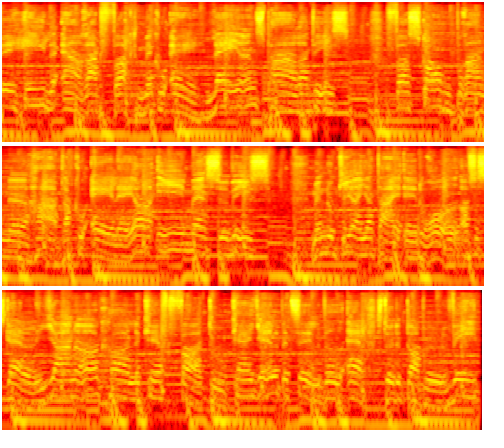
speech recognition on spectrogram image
Det hele er ret fucked med koalaens paradis. For skovbrænde har dræbt koalager i massevis men nu giver jeg dig et råd, og så skal jeg nok holde kæft, for du kan hjælpe til ved at støtte WWF.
